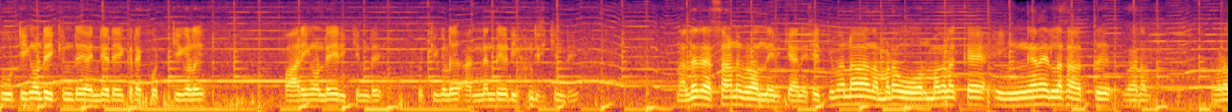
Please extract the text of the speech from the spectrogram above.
കൂട്ടിക്കൊണ്ടിരിക്കുന്നുണ്ട്. അതിന്റെ ഇടയിൽ കൂടെ കൊറ്റികൾ പാറിക്കൊണ്ടേ ഇരിക്കുന്നുണ്ട്. കുറ്റികൾ അന്നം തേടിക്കൊണ്ടിരിക്കുന്നുണ്ട്. നല്ല രസമാണ് ഇവിടെ വന്നിരിക്കാൻ. ശരിക്കും പറഞ്ഞാൽ നമ്മുടെ ഓർമ്മകളൊക്കെ ഇങ്ങനെയുള്ള സ്ഥലത്ത് വേണം നമ്മുടെ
